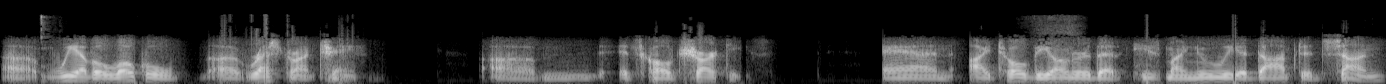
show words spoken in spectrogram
Uh, we have a local uh, restaurant chain. Um, it's called Sharky's, and I told the owner that he's my newly adopted son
